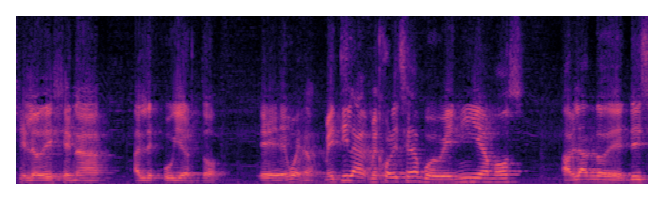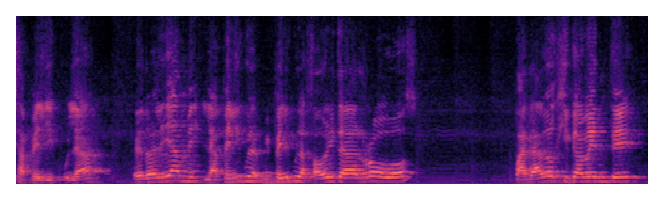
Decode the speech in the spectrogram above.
que lo dejen al descubierto. Eh, bueno, metí la mejor escena porque veníamos hablando de, esa película. en realidad, mi, la película, mi película favorita de robos paradójicamente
